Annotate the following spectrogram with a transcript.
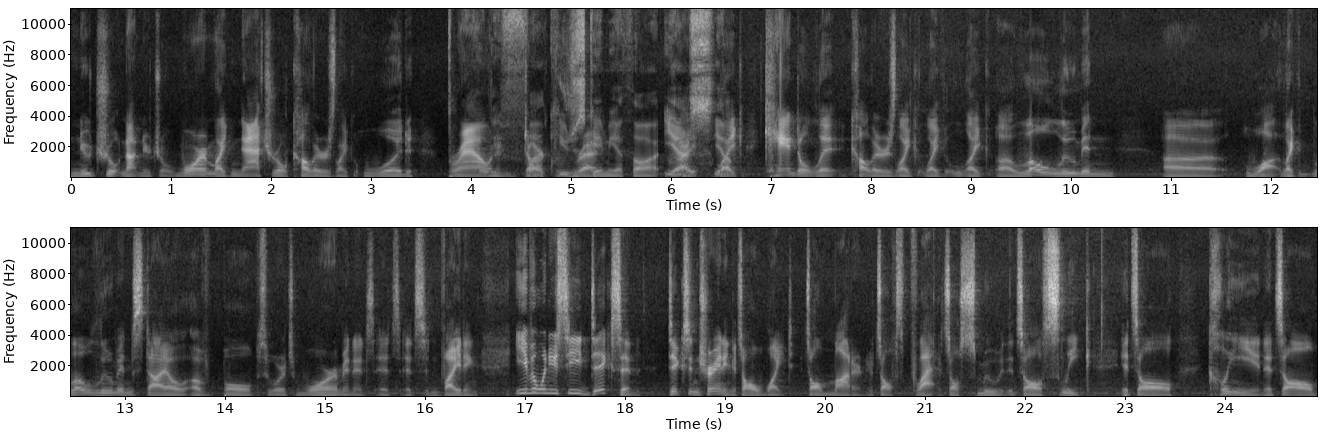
neutral not neutral warm like natural colors like wood brown Holy and fuck, dark you just red, gave me a thought. Yes. right? Yep. like candle lit colors like like like uh, low lumen uh wa- like low lumen style of bulbs where it's warm and it's it's it's inviting even when you see dixon dixon training it's all white it's all modern it's all flat it's all smooth it's all sleek it's all clean it's all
